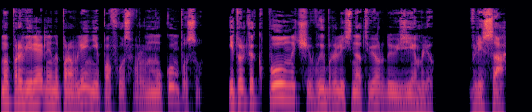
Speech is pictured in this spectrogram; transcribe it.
мы проверяли направление по фосфорному компасу и только к полночи выбрались на твердую землю, в леса.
